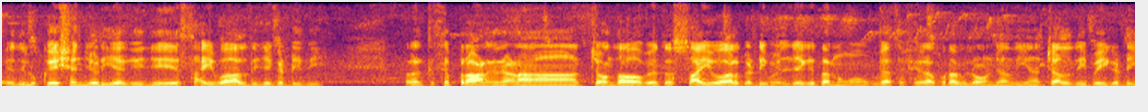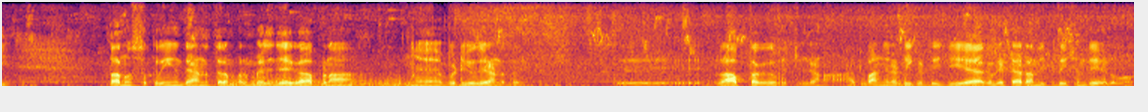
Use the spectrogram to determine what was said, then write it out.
ਇਹਦੀ ਲੋਕੇਸ਼ਨ ਜਿਹੜੀ ਹੈਗੀ ਜੇ ਇਹ ਸਾਈਵਾਲ ਦੀ ਜੇ ਗੱਡੀ ਦੀ। ਅਗਰ ਕਿਸੇ ਭਰਾ ਨੇ ਲੈਣਾ ਚਾਹੁੰਦਾ ਹੋਵੇ ਤਾਂ ਸਾਈਵਾਲ ਗੱਡੀ ਮਿਲ ਜੇਗੀ। ਤੁਹਾਨੂੰ ਵੈਸੇ ਫੇਰਾ ਫੁਰਾ ਵੀ ਲਾਉਣ ਜਾਂਦੀਆਂ, ਚੱਲਦੀ ਪਈ ਗੱਡੀ। ਤੁਹਾਨੂੰ ਸਕਰੀਨ ਦੇ ਐਂਡ ਤੇ ਨੰਬਰ ਮਿਲ ਜਾਏਗਾ ਆਪਣਾ ਵੀਡੀਓ ਦੇ ਐਂਡ ਤੇ। ਤੇ ਰਾਬਤਾ ਕਰਕੇ ਫਿਰ ਜਾਣਾ ਪੰਜ ਨੱਟੀ ਗੱਡੀ ਜੀ ਹੈ, ਅਗਲੇ ਟਾਇਰਾਂ ਦੀ ਕੰਡੀਸ਼ਨ ਦੇਖ ਲਵੋ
